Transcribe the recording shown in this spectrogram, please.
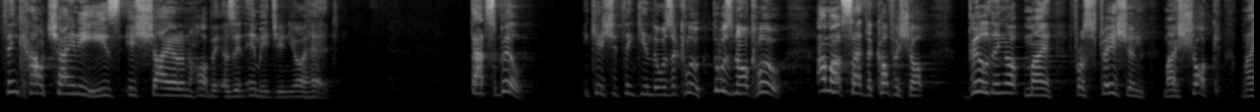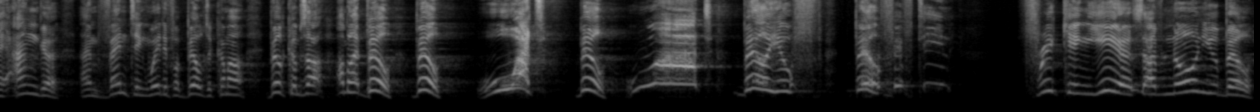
Think how Chinese is Shire and Hobbit as an image in your head. That's Bill. In case you're thinking there was a clue, there was no clue. I'm outside the coffee shop building up my frustration, my shock, my anger. I'm venting, waiting for Bill to come out. Bill comes out. I'm like, Bill, Bill, what? Bill, what? Bill, you, Bill, 15 freaking years I've known you, Bill.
